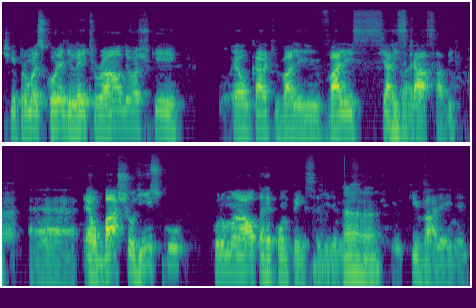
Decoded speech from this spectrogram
acho que para uma escolha de late round, eu acho que é um cara que vale vale se arriscar, vale. sabe? Ah. É, é, o baixo risco por uma alta recompensa, diria uhum. que, que vale aí nele.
